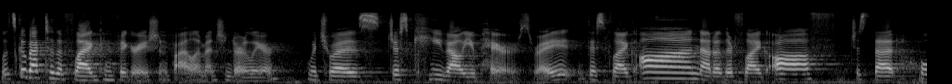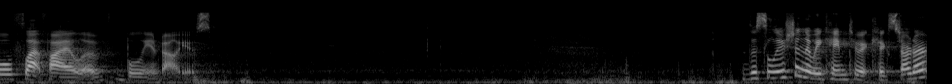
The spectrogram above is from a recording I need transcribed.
Let's go back to the flag configuration file I mentioned earlier, which was just key value pairs, right? This flag on, that other flag off, just that whole flat file of Boolean values. The solution that we came to at Kickstarter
